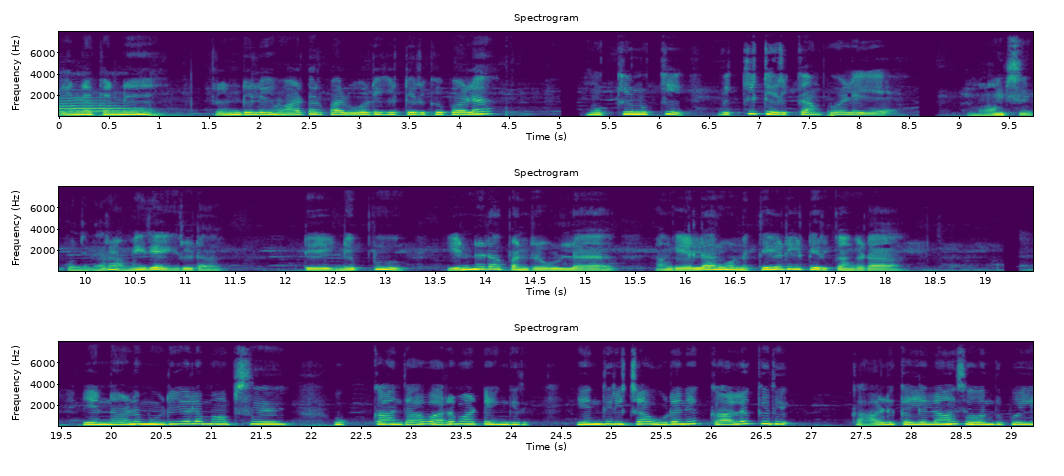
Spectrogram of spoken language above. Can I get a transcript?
என்ன கண்ணு? ரெண்டுலேயும் வாட்டர் ஃபால் ஓடிக்கிட்டு இருக்கு போல. முக்கி முக்கி விக்கிட்டு இருக்கான் போலயே. மாம்சு கொஞ்ச நேரம் அமைதியா இருடா. டேய் நெப்பு என்னடா பண்ற உள்ள? அங்க எல்லாரும் உன்னை தேடிக்கிட்டு இருக்காங்கடா. என்னால முடியல மாப்ஸு உட்காந்தா வரமாட்டேங்குது. எந்திரிச்சா உடனே கலக்குது. காலு கையெல்லாம் சோர்ந்து போய்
